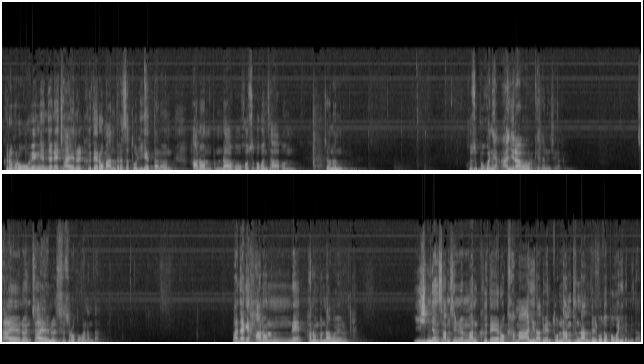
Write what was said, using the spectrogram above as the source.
그러므로 500년 전에 자연을 그대로 만들어서 돌리겠다는 한원 분라하고 호수 복원 사업은 저는 호수 복원이 아니라고 그렇게 저는 생각합니다. 자연은 자연을 스스로 복원한다. 만약에 한원의 한원 분라고회를 20년, 30년만 그대로 가만히 놔두면 돈 한 푼 안 들고도 복원이 됩니다.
